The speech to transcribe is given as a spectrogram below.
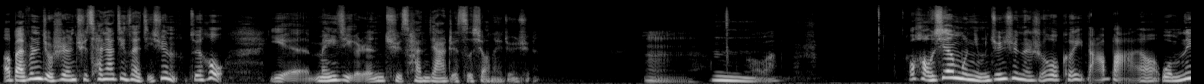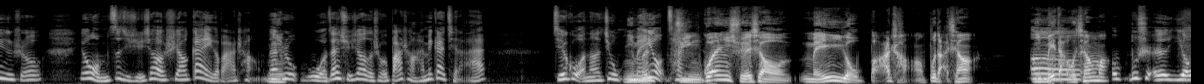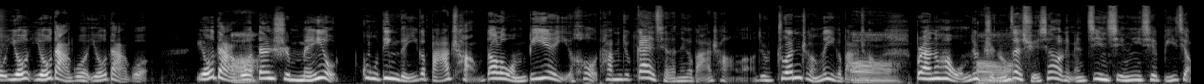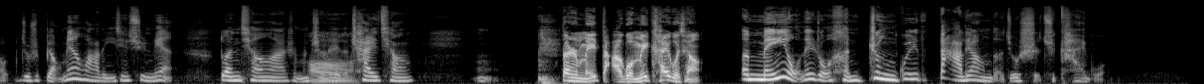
呃，百分之九十人去参加竞赛集训了。最后也没几个人去参加这次校内军训。嗯嗯，好吧。我好羡慕你们军训的时候可以打靶呀！我们那个时候，因为我们自己学校是要盖一个靶场，但是我在学校的时候靶场还没盖起来，结果呢就没有参。警官学校没有靶场，不打枪，你没打过枪吗？哦，不是，呃，有有有打过，有打过，有打过，但是没有。固定的一个靶场，到了我们毕业以后，他们就盖起了那个靶场了，就是专程的一个靶场。不然的话，我们就只能在学校里面进行一些比较就是表面化的一些训练，端枪啊什么之类的，拆枪。嗯，但是没打过，没开过枪。呃，没有那种很正规的大量的就是去开过。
